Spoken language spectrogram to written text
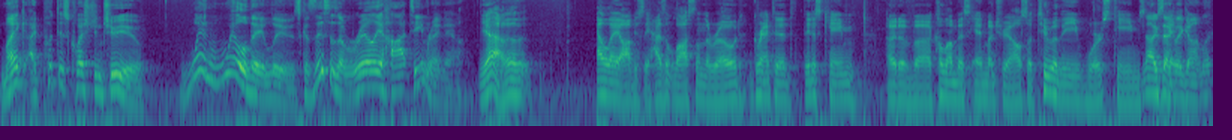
Mike, I put this question to you. When will they lose? Because this is a really hot team right now. Yeah, uh, LA obviously hasn't lost on the road. Granted, they just came out of uh, Columbus and Montreal, so two of the worst teams. Not exactly a gauntlet.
